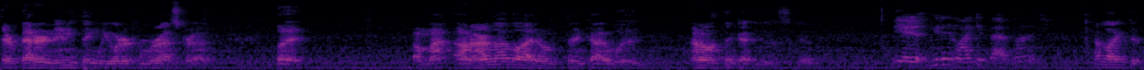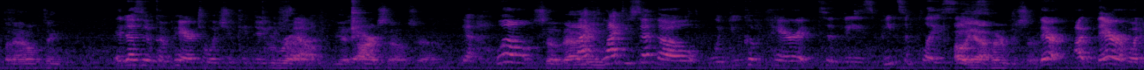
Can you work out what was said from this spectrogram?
they're better than anything we order from a restaurant. But on my on our level, I don't think I would. I don't think I'd do this again. Yeah, you didn't like it that much. I liked it, but I don't think It doesn't compare to what you can do right. yourself. Yeah, yeah. ourselves. Yeah. Yeah. Well, So that like I mean, like you said though, when you compare it to these pizza places, oh yeah, hundred percent. they're uh, they're 100,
